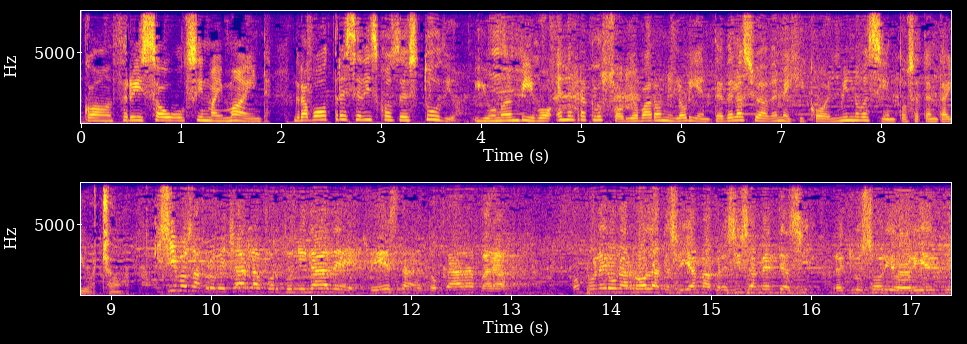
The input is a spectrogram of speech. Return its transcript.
Con Three Souls in My Mind, grabó 13 discos de estudio y uno en vivo en el reclusorio Varonil Oriente de la Ciudad de México en 1978. Quisimos aprovechar la oportunidad de, de esta tocada para componer una rola que se llama precisamente así, Reclusorio Oriente.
